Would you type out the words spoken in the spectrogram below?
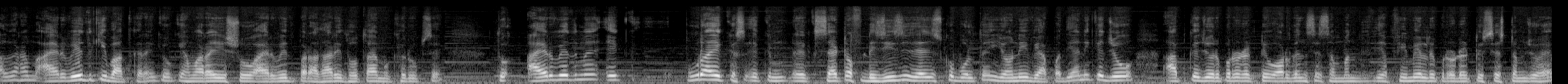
अगर हम आयुर्वेद की बात करें क्योंकि हमारा ये शो आयुर्वेद पर आधारित होता है मुख्य रूप से तो आयुर्वेद में एक पूरा एक एक, एक सेट ऑफ़ डिजीजेज है जिसको बोलते हैं योनि व्यापद। यानी कि जो आपके जो रिप्रोडक्टिव ऑर्गन से संबंधित या फीमेल रिप्रोडक्टिव सिस्टम जो है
